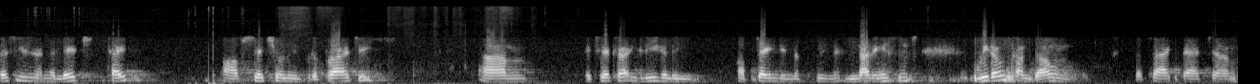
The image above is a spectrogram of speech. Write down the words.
This is an alleged tape of sexual impropriety, um, etc., illegally obtained in, the, in another instance. We don't condone the fact that um,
